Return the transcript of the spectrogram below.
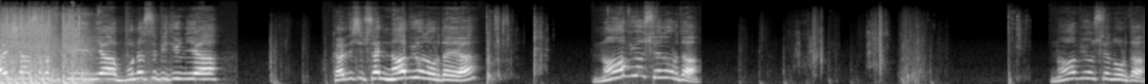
Hay şansıma tüküreyim ya. Bu nasıl bir gün ya? Kardeşim sen ne yapıyorsun orada ya? Ne yapıyorsun sen orada? Ne yapıyorsun sen orada?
